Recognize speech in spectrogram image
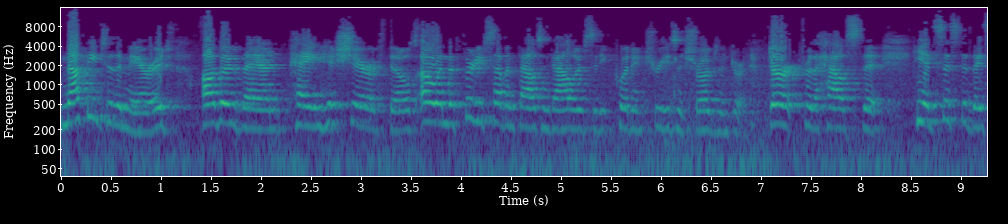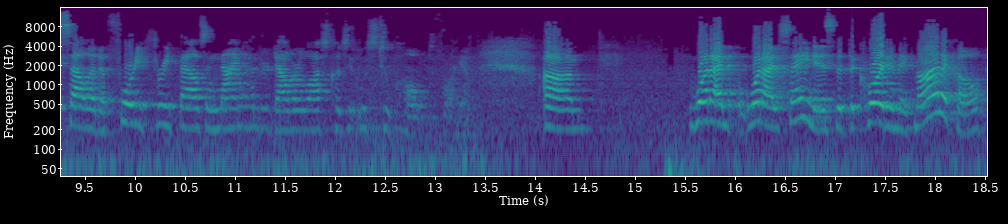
nothing to the marriage other than paying his share of bills. Oh, and the $37,000 that he put in trees and shrubs and dirt for the house that he insisted they sell at a $43,900 loss because it was too cold for him. Um, what I'm, what I'm saying is that the court in McMonagle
